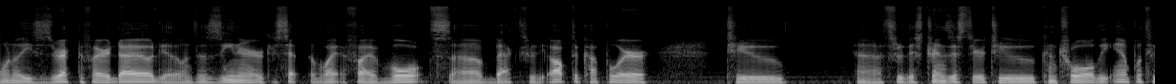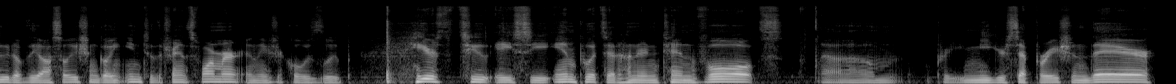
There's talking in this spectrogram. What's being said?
one of these is rectifier diode, the other one's a zener to set the 5 volts uh, back through the optocoupler to uh, through this transistor to control the amplitude of the oscillation going into the transformer, and there's your closed loop. Here's the two AC inputs at 110 volts. Um, pretty meager separation there.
